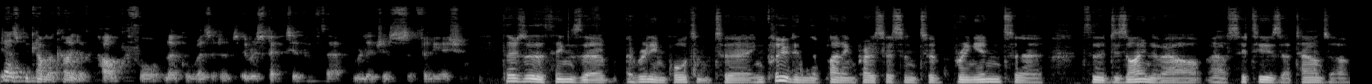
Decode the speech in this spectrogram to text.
It has become a kind of hub for local residents, irrespective of their religious affiliation. Those are the things that are really important to include in the planning process and to bring into to the design of our, our cities, our towns, our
